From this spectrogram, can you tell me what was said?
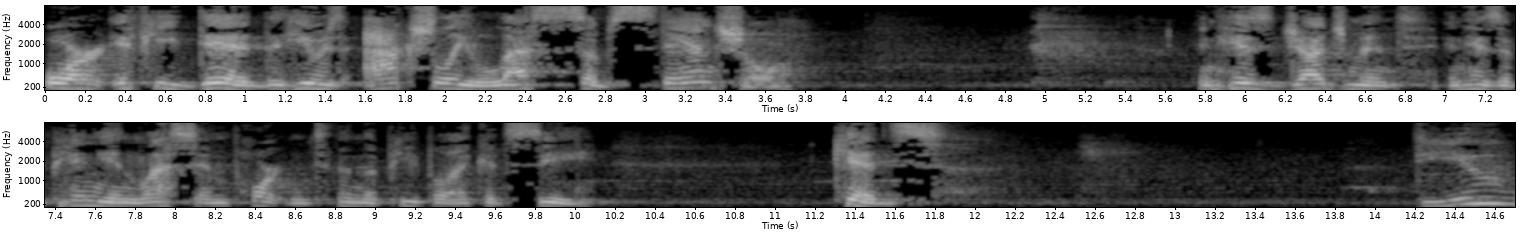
Or if he did, that he was actually less substantial in his judgment, in his opinion, less important than the people I could see. Kids, do you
